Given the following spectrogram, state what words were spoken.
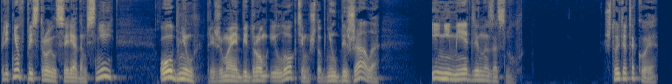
Плетнев пристроился рядом с ней, обнял, прижимая бедром и локтем, чтобы не убежала, и немедленно заснул. «Что это такое,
